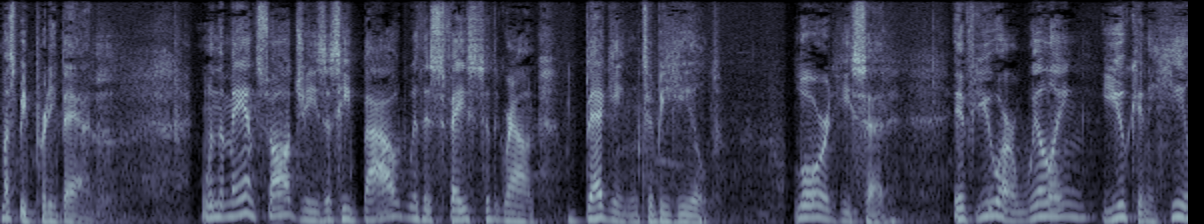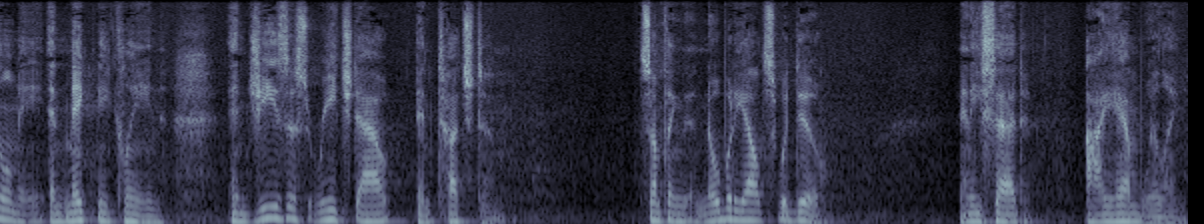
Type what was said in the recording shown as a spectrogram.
Must be pretty bad. When the man saw Jesus, he bowed with his face to the ground, begging to be healed. Lord, he said, if you are willing, you can heal me and make me clean. And Jesus reached out and touched him, something that nobody else would do. And he said, I am willing.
